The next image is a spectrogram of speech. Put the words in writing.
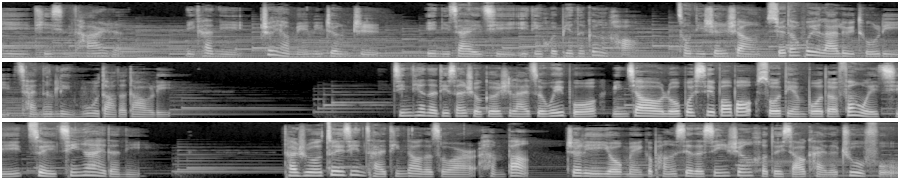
意提醒他人。你看你这样明理正直，与你在一起一定会变得更好。从你身上学到未来旅途里才能领悟到的道理。今天的第三首歌是来自微博名叫“萝卜蟹包包”所点播的范玮琪《最亲爱的你》。他说最近才听到的左耳很棒，这里有每个螃蟹的心声和对小凯的祝福。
